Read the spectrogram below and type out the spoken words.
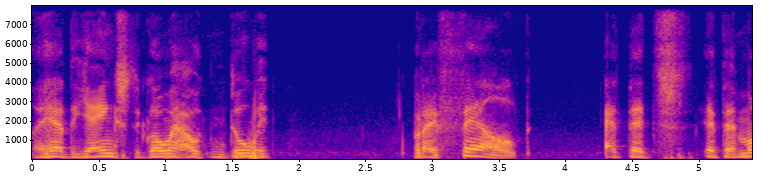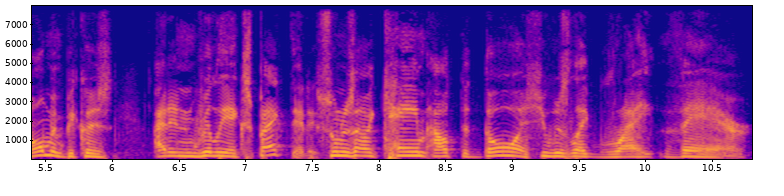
I had the yanks to go out and do it. But I failed at that at that moment because I didn't really expect it. As soon as I came out the door, she was like right there,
